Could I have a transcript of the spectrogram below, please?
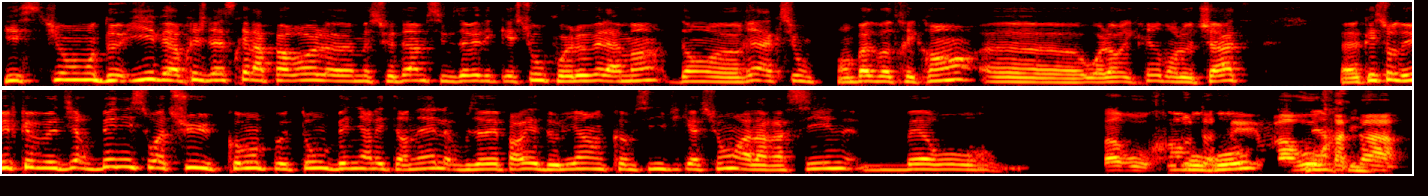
Question de Yves, et après je laisserai la parole, euh, messieurs, dames. Si vous avez des questions, vous pouvez lever la main dans euh, réaction en bas de votre écran euh, ou alors écrire dans le chat. question de Yves, que veut dire béni sois-tu Comment peut-on bénir l'éternel? Vous avez parlé de lien comme signification à la racine. Baruch, Baruch, tout à fait. Baruch Hata.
